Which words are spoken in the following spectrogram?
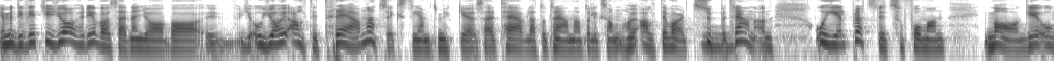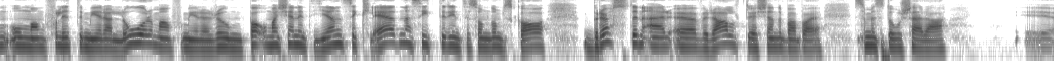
Ja, men det vet ju jag hur det var så när jag var... Och jag har ju alltid tränat så extremt mycket, så här, tävlat och tränat och liksom, har ju alltid varit supertränad. Och helt plötsligt så får man mage och, och man får lite mera lår och man får mera rumpa och man känner inte igen sig. Kläderna sitter inte som de ska. Brösten är överallt och jag kände bara, bara som en stor så här, eh,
